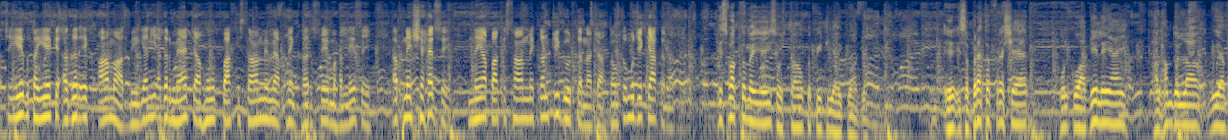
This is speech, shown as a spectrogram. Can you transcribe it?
अच्छा ये बताइए कि अगर एक आम आदमी यानी अगर मैं चाहूँ पाकिस्तान में मैं अपने घर से महल्ले से अपने शहर से नया पाकिस्तान में कंट्रीब्यूट करना चाहता हूँ तो मुझे क्या करना चाहिए? इस वक्त तो मैं यही सोचता हूँ कि पीटीआई को आगे ले आए इस ब्रेथ ऑफ़ फ्रेश एयर उनको आगे ले आए अल्हम्दुलिल्लाह we have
